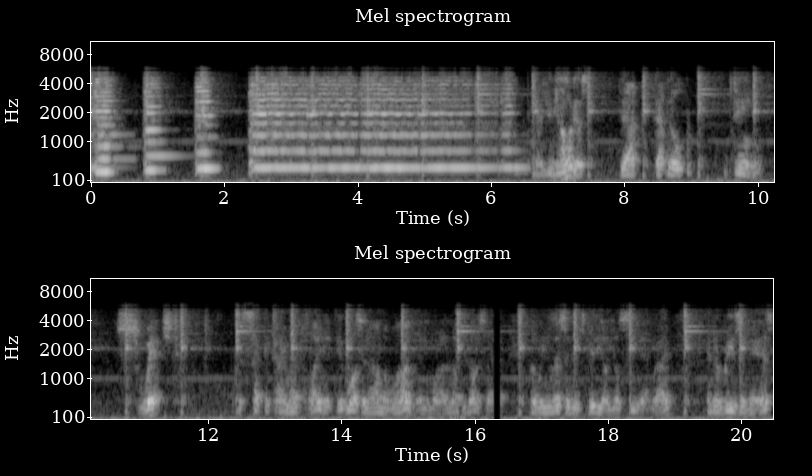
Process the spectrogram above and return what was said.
Now you notice that that little ding switched the second time I played it. It wasn't on the one anymore. I don't know if you noticed that. But when you listen to this video, you'll see that, right? And the reason is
